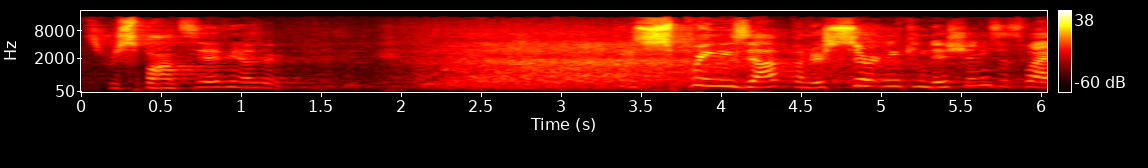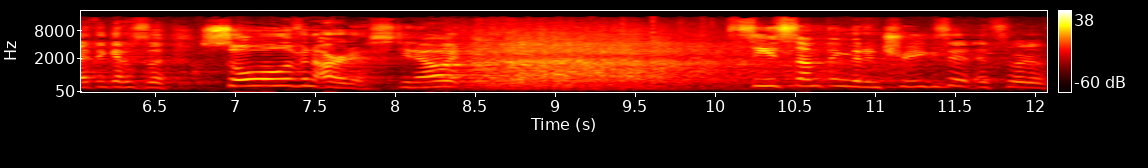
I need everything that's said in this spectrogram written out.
It's responsive, you know. It springs up under certain conditions. That's why I think it has the soul of an artist, you know? Sees something that intrigues it, it sort of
